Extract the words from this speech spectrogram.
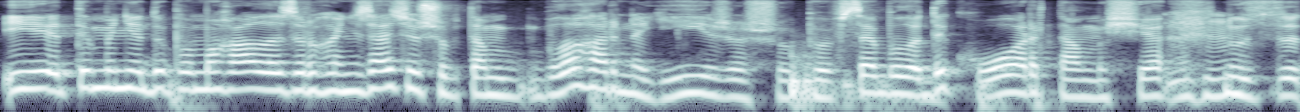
і ти мені допомагала з організацією, щоб там була гарна їжа, щоб все було декор, там ще. Мгм. Ну, це,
